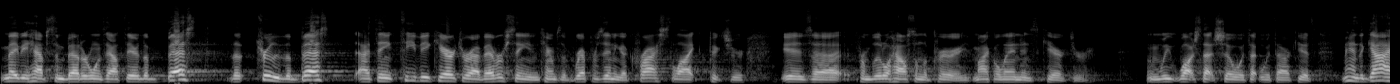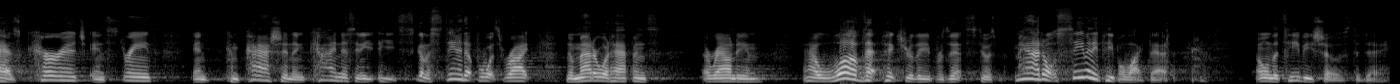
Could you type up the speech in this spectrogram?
maybe have some better ones out there. The best, the, truly the best, I think, TV character I've ever seen in terms of representing a Christ like picture is uh, from Little House on the Prairie, Michael Landon's character. When we watched that show with, with our kids, man, the guy has courage and strength and compassion and kindness, and he, he's going to stand up for what's right no matter what happens around him. And I love that picture that he presents to us. Man, I don't see many people like that on the TV shows today.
